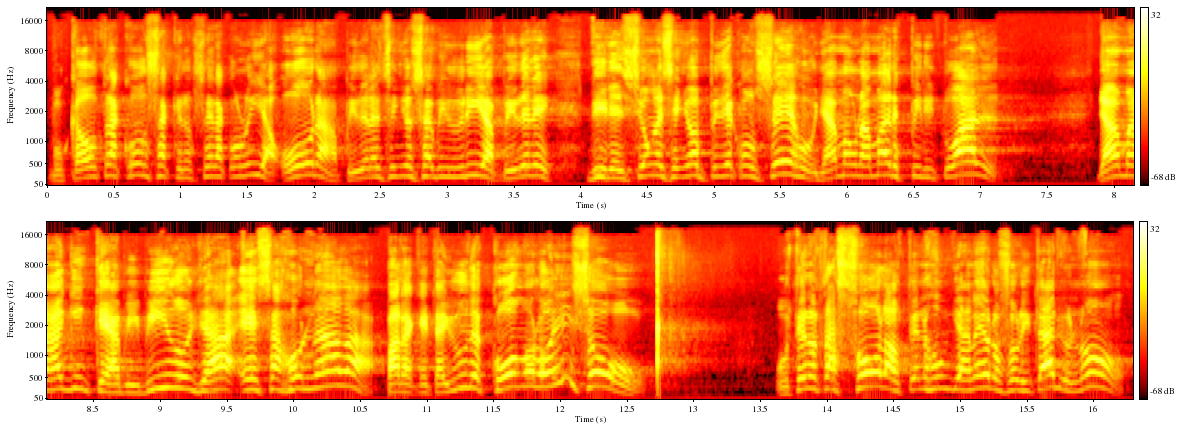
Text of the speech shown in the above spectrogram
Busca otra cosa que no sea la coronilla. Ora, pídele al Señor sabiduría, pídele dirección al Señor, pide consejo, llama a una madre espiritual. Llama a alguien que ha vivido ya esa jornada para que te ayude cómo lo hizo. Usted no está sola, usted no es un llanero solitario, no.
